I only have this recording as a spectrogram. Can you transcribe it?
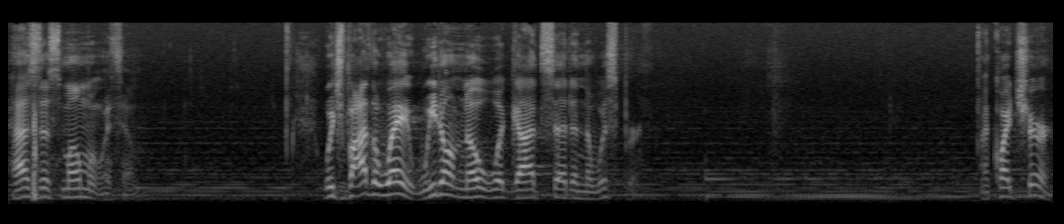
has this moment with him. Which, by the way, we don't know what God said in the whisper. Not quite sure.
